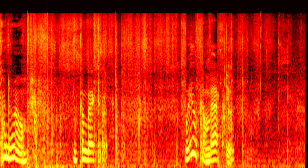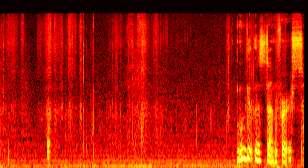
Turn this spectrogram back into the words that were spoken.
I don't know. We'll come back to it. We'll come back to it. We'll get this done first.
